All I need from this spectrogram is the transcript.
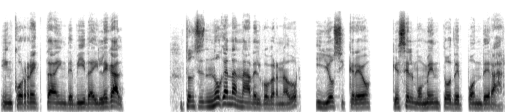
incorrecta, indebida, ilegal. Entonces, no gana nada el gobernador y yo sí creo que es el momento de ponderar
